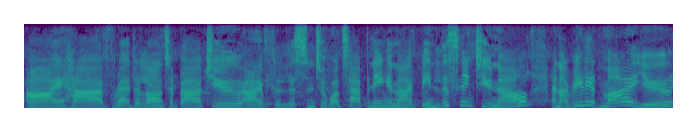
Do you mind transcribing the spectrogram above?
I have read a lot about you. I've listened to what's happening, and I've been listening to you now, and I really admire you.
